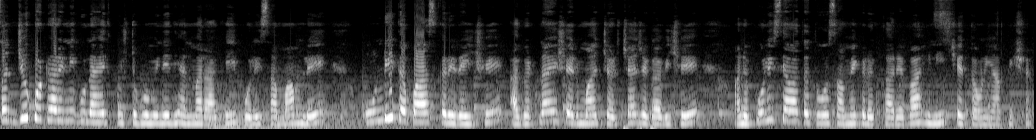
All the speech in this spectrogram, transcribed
સજ્જુ કોઠારીની ગુનાહિત પૃષ્ઠભૂમિને ધ્યાનમાં રાખી પોલીસ આ મામલે ઊંડી તપાસ કરી રહી છે આ ઘટનાએ શહેરમાં ચર્ચા જગાવી છે અને પોલીસે આવા તત્વો સામે કડક કાર્યવાહીની ચેતવણી આપી છે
